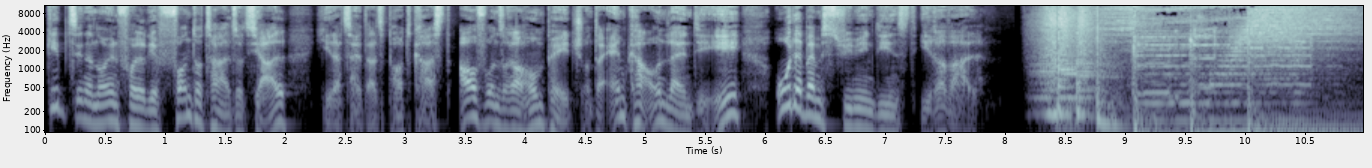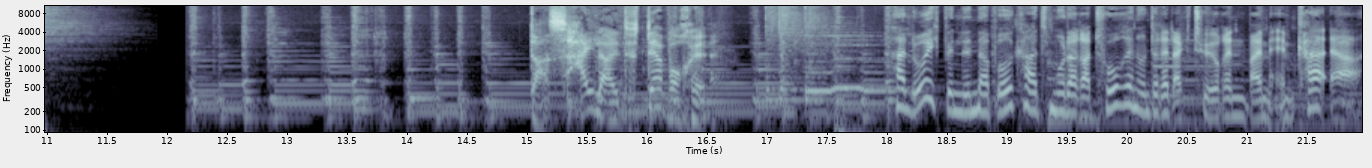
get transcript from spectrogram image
gibt's in der neuen Folge von Total Sozial, jederzeit als Podcast auf unserer Homepage unter mkonline.de oder beim Streamingdienst Ihrer Wahl. Das Highlight der Woche. Hallo, ich bin Linda Burkhardt, Moderatorin und Redakteurin beim MKR.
